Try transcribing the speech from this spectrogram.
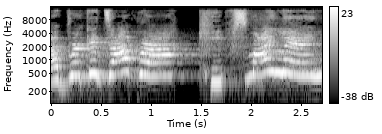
Abracadabra, keep smiling.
